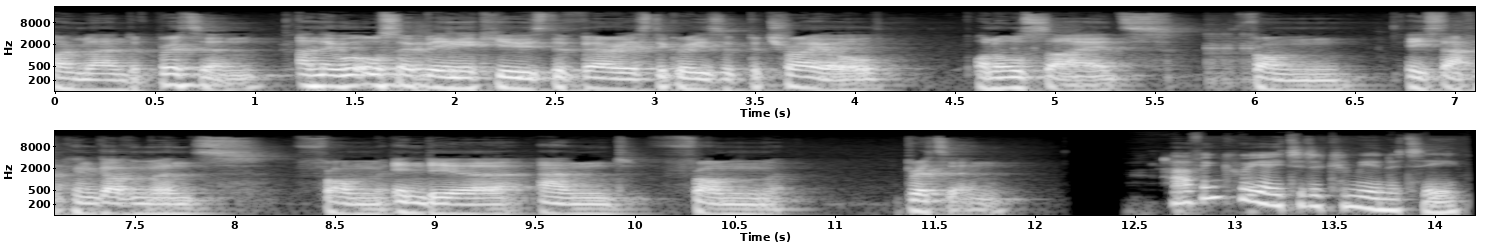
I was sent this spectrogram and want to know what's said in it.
homeland of Britain. And they were also being accused of various degrees of betrayal on all sides from East African governments, from India, and from Britain. Having created a community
